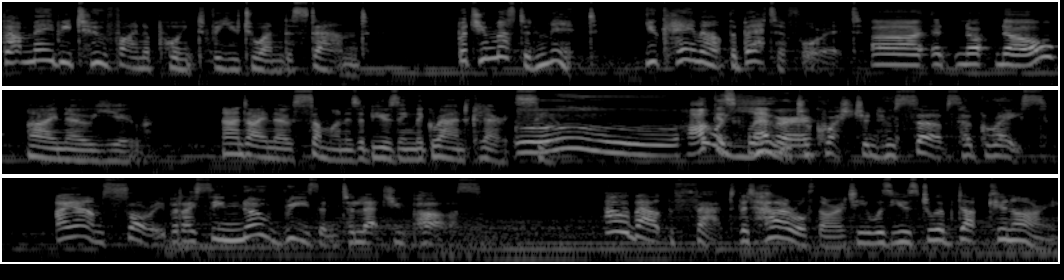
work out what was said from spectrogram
That may be too fine a point for you to understand. But you must admit, you came out the better for it. Uh, no, no. I know you. And I know someone is abusing the Grand Cleric's seal. Ooh, Hawke Who is clever. You to question who serves her grace. I am sorry, but I see no reason to let you pass. How about the fact that her authority was used to abduct Qunari?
